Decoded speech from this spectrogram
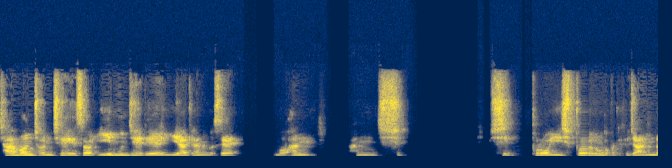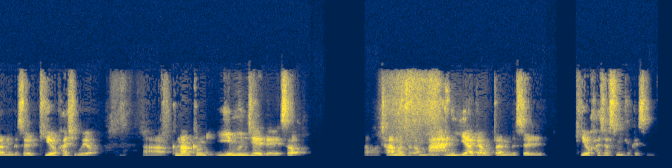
잠언 전체에서 이 문제에 대해 이야기하는 것에 뭐 한 한 10, 10% 20% 정도밖에 되지 않는다는 것을 기억하시고요. 아, 그만큼 이 문제에 대해서 어, 자문서가 많이 이야기하고 있다는 것을 기억하셨으면 좋겠습니다.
